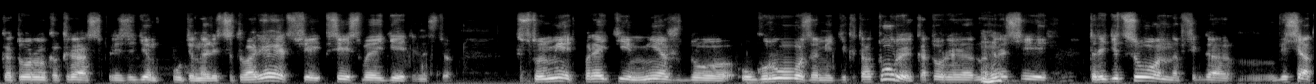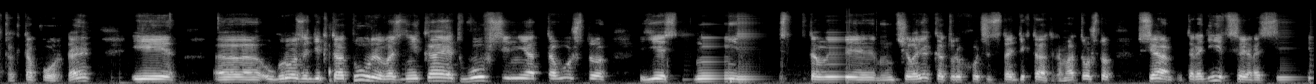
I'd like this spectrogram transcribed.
которую как раз президент Путин олицетворяет всей, всей своей деятельностью, суметь пройти между угрозами диктатуры, которые угу. над Россией традиционно всегда висят как топор, да, и э, угроза диктатуры возникает вовсе не от того, что есть человек, который хочет стать диктатором, а то, что вся традиция России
